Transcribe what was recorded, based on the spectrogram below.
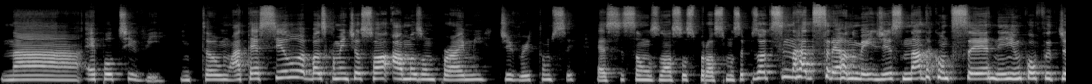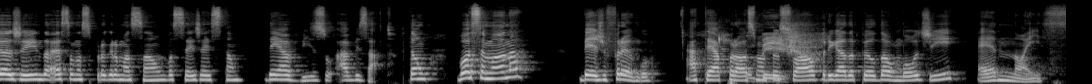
na Apple TV. Então, até Silo, basicamente é só Amazon Prime. Divirtam-se. Esses são os nossos próximos episódios. Se nada estrear no meio disso, nada acontecer, nenhum conflito de agenda, essa é a nossa programação. Vocês já estão de aviso avisado. Então, boa semana. Beijo, frango. Até a próxima, Um pessoal. Obrigada pelo download e é nóis.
